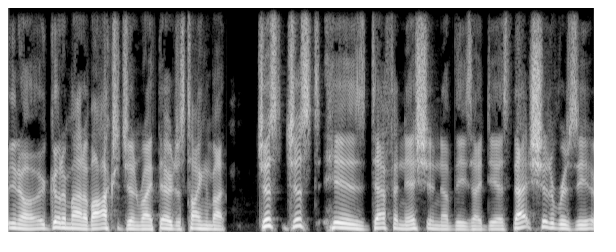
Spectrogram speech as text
you know, a good amount of oxygen right there, just talking about just just his definition of these ideas that should have received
